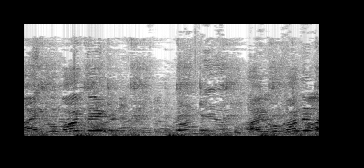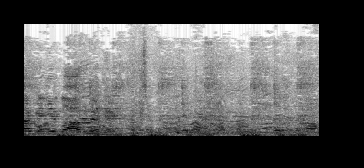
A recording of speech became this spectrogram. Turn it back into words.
आयल को बाँध दे। आयल को बाँध दे ताकि ये भाग न जाए। हाँ।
